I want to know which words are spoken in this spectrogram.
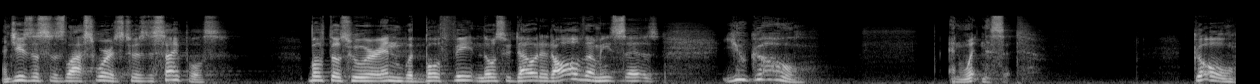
And Jesus' last words to his disciples both those who were in with both feet and those who doubted, all of them, he says, You go and witness it. Go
